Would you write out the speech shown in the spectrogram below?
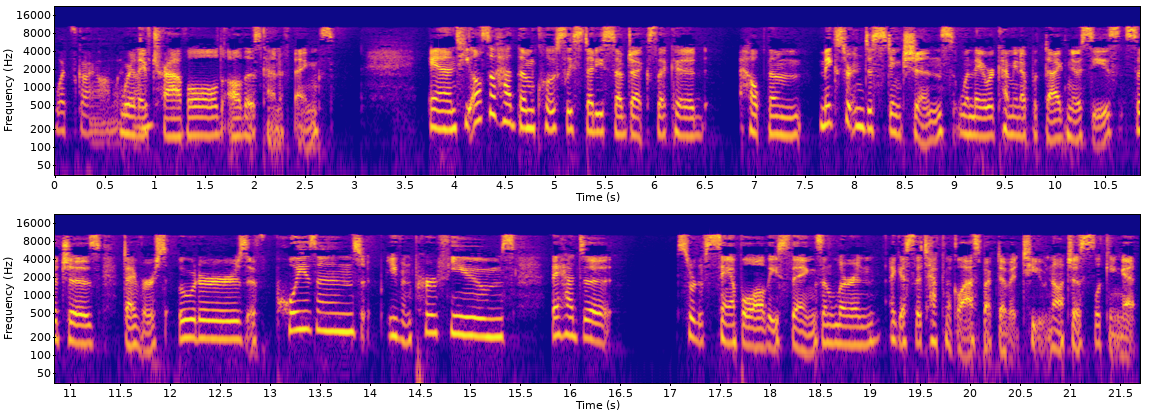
what's going on with them. where them. they've traveled all those kind of things and he also had them closely study subjects that could help them make certain distinctions when they were coming up with diagnoses, such as diverse odors of poisons, even perfumes. They had to sort of sample all these things and learn, I guess, the technical aspect of it too, not just looking at,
